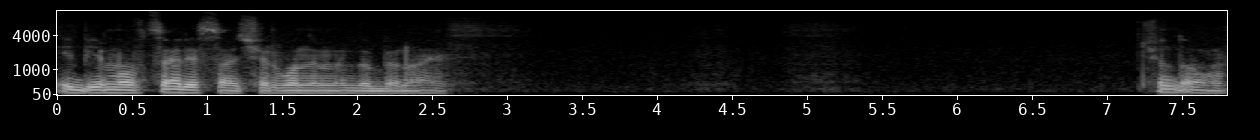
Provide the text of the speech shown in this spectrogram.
І б'ємо в Церіса, червоними добираємо. Чудово.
